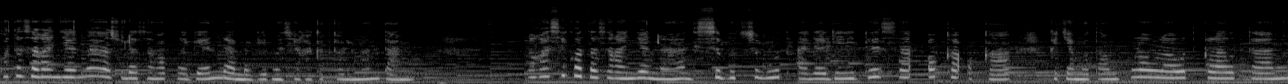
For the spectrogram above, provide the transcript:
Kota Saranjana sudah sangat legenda bagi masyarakat Kalimantan. Lokasi kota Saranjana disebut-sebut ada di Desa Oka-Oka, Kecamatan Pulau Laut Kelautan,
